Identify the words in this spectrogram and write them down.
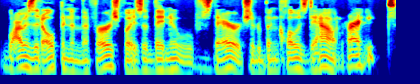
why was it open in the first place? If they knew it was there, it should have been closed down, right?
